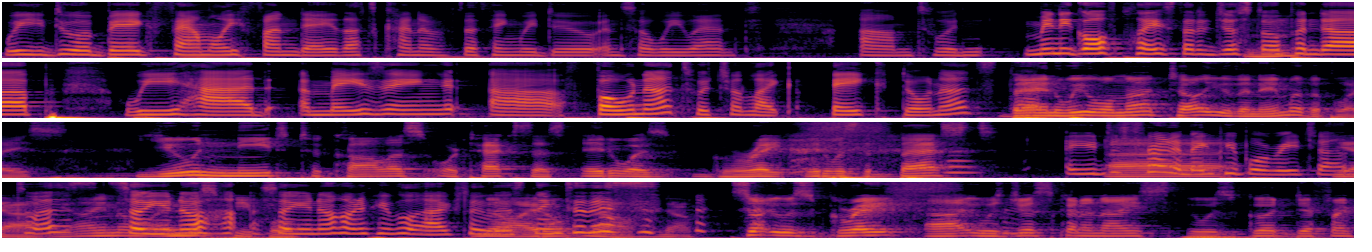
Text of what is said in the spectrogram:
we do a big family fun day. That's kind of the thing we do. And so we went um, to a mini golf place that had just Mhm. opened up. We had amazing uh, faux nuts, which are like fake donuts. Then we will not tell you the name of the place. You need to call us or text us. It was great. It was the best. Are you just trying to make uh, people reach out yeah, to us? I know, so you I know, miss ho- so you know how many people are actually No, I listening to don't- this. No, no. So it was great. Uh, it was just kind of nice. It was good, different.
